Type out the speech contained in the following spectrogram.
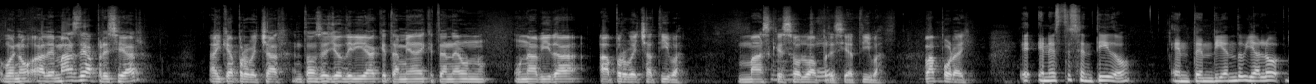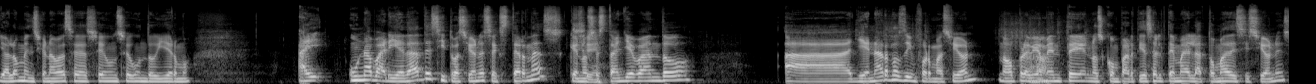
bueno, además de apreciar, hay que aprovechar. Entonces yo diría que también hay que tener una vida aprovechativa, más que solo apreciativa. Va por ahí. E, en este sentido, entendiendo, ya lo, ya lo mencionabas hace un segundo, Guillermo, hay una variedad de situaciones externas que nos Sí. están llevando a llenarnos de información, ¿no? Previamente nos compartías el tema de la toma de decisiones,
